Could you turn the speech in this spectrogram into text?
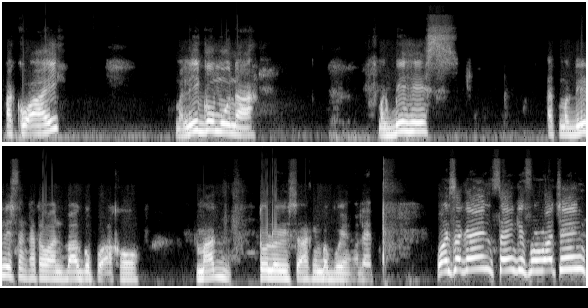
ako ay maligo muna magbihis at maglinis ng katawan bago po ako magtuloy sa aking babuyan ulit. Once again, thank you for watching.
